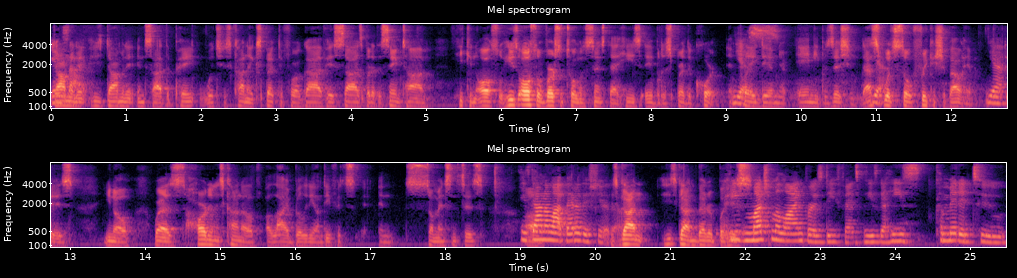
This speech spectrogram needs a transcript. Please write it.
inside. dominant. He's dominant inside the paint, which is kind of expected for a guy of his size. But at the same time, he can also he's also versatile in the sense that he's able to spread the court and Yes. play damn near any position. That's Yeah. what's so freakish about him. Yeah. is you know whereas Harden is kind of a liability on defense in some instances. He's gotten a lot better this year. um, He's gotten he's gotten better, but his He's much maligned for his defense, but he's got he's committed to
